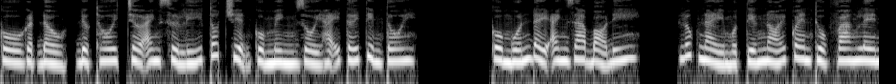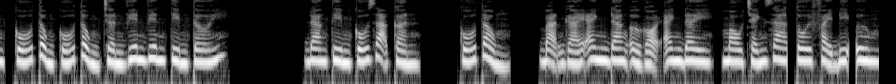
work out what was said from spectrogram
cô gật đầu, được thôi, chờ anh xử lý tốt chuyện của mình rồi hãy tới tìm tôi. Cô muốn đẩy anh ra bỏ đi. Lúc này một tiếng nói quen thuộc vang lên, cố tổng cố tổng Trần Viên Viên tìm tới. Đang tìm cố dạ cần. Cố tổng, bạn gái anh đang ở gọi anh đây, mau tránh ra, tôi phải đi, ưm.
